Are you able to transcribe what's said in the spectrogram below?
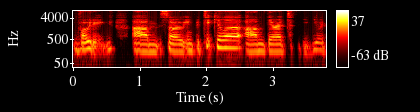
voting. Um, so, in particular, um, there are t-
